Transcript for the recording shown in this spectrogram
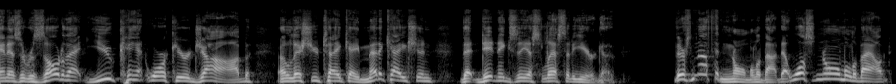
and as a result of that, you can't work your job unless you take a medication that didn't exist less than a year ago. There's nothing normal about that. What's normal about?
